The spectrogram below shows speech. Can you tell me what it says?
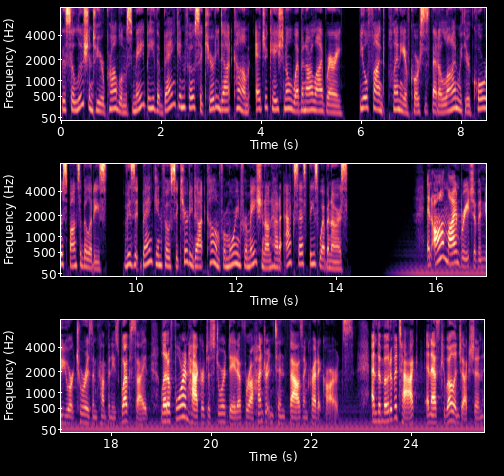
The solution to your problems may be the bankinfosecurity.com educational webinar library. You'll find plenty of courses that align with your core responsibilities. Visit bankinfosecurity.com for more information on how to access these webinars. An online breach of a New York tourism company's website led a foreign hacker to store data for 110,000 credit cards. And the mode of attack, an SQL injection,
